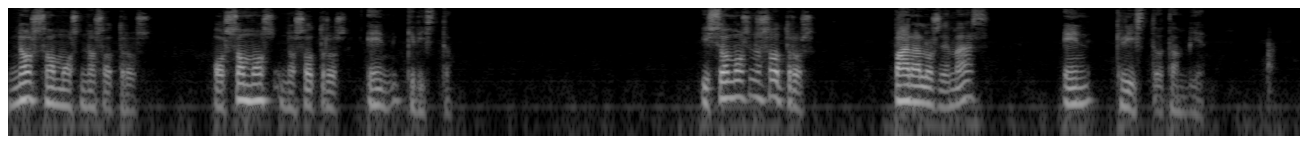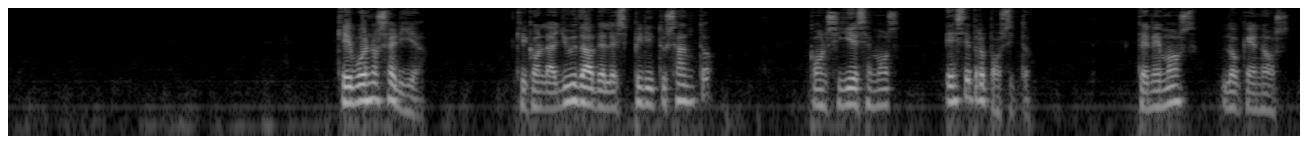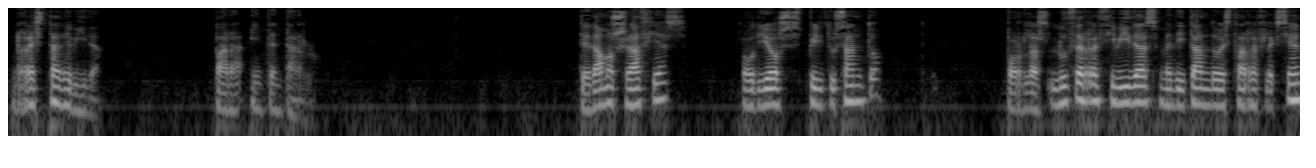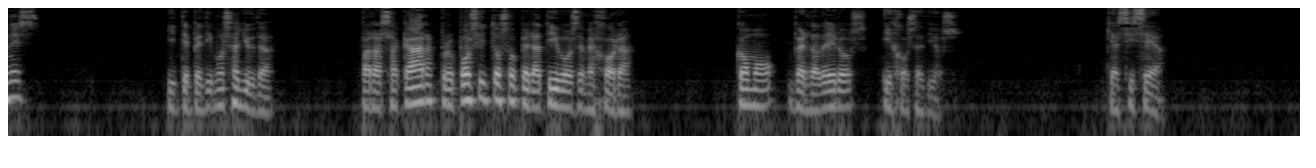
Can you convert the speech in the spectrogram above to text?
No somos nosotros, o somos nosotros en Cristo. Y somos nosotros para los demás en Cristo también. Qué bueno sería que con la ayuda del Espíritu Santo consiguiésemos ese propósito. Tenemos lo que nos resta de vida para intentarlo. Te damos gracias, oh Dios Espíritu Santo, por las luces recibidas meditando estas reflexiones y te pedimos ayuda para sacar propósitos operativos de mejora como verdaderos hijos de Dios. Que así sea.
